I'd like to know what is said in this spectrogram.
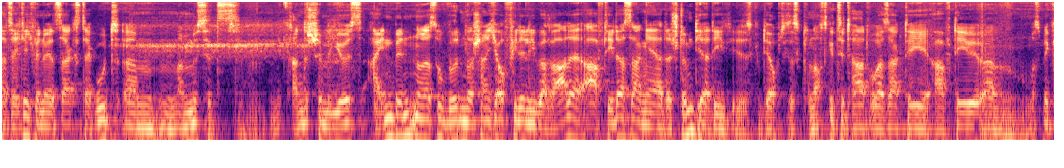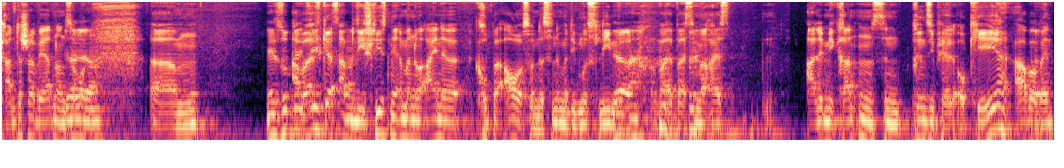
tatsächlich, wenn du jetzt sagst, ja gut, ähm, man müsste jetzt migrantische Milieus einbinden oder so, würden wahrscheinlich auch viele liberale AfDler sagen, ja, das stimmt ja, die, es gibt ja auch dieses Klonowski-Zitat, wo er sagt, die AfD ähm, muss migrantischer werden und so. Ja, Ähm, Nee, so aber, das aber die schließen ja immer nur eine Gruppe aus und das sind immer die Muslime, Ja. weil, es immer heißt, alle Migranten sind prinzipiell okay, aber wenn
